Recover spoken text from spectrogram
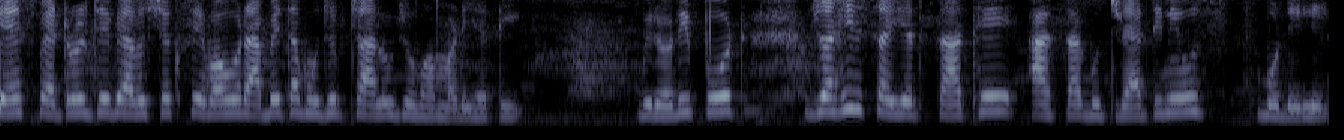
ગેસ, પેટ્રોલ જેવી આવશ્યક સેવાઓ રાબેતા મુજબ ચાલુ જોવા મળી હતી. બ્યુરો રિપોર્ટ, જહીર સૈયદ સાથે આશા ગુજરાતી ન્યૂઝ, બોડેલી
